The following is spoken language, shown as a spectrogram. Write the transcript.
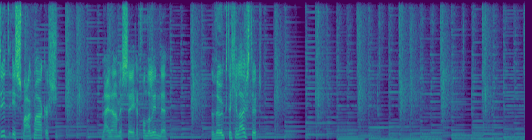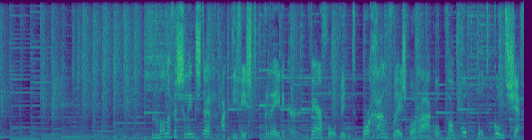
Dit is Smaakmakers. Mijn naam is Segert van der Linden. Leuk dat je luistert. Mannenverslindster, activist, prediker, wervelwind, orgaanvlees-orakel, van kop tot kont chef.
